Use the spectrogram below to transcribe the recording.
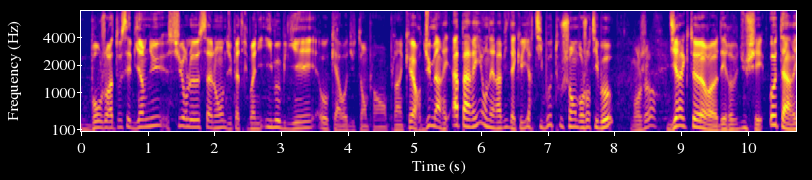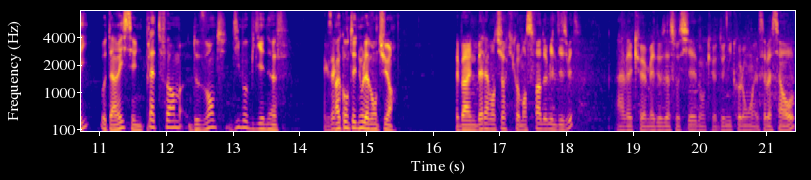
Bonjour à tous et bienvenue sur le salon du patrimoine immobilier au carreau du Temple en plein cœur du Marais à Paris. On est ravi d'accueillir Thibaut Touchant. Bonjour Thibaut. Bonjour. Directeur des revenus chez Otari. Otari, c'est une plateforme de vente d'immobilier neuf. Racontez-nous l'aventure. Eh ben, une belle aventure qui commence fin 2018 avec euh, mes deux associés, donc euh, Denis Collomb et Sébastien Auro.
